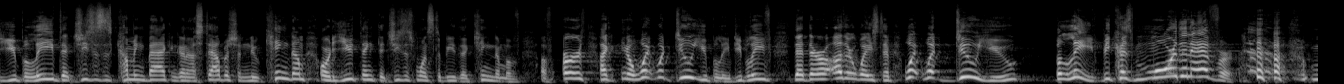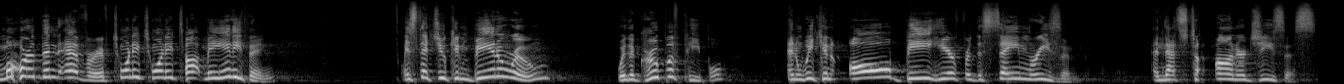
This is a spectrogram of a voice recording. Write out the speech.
Do you believe that Jesus is coming back and going to establish a new kingdom? Or do you think that Jesus wants to be the kingdom of, of earth? Like, you know, what, what do you believe? Do you believe that there are other ways to, what, what do you believe? Because more than ever, more than ever, if 2020 taught me anything, it's that you can be in a room with a group of people and we can all be here for the same reason, and that's to honor Jesus,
